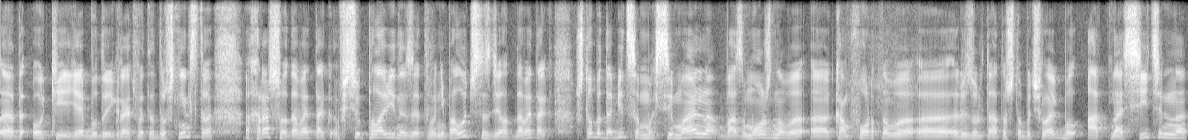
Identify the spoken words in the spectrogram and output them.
э, да, окей, я буду играть в это душнильство. А, Хорошо, давай так, всю половину из этого не получится сделать. Давай так, чтобы добиться максимально возможного э, комфортного э, результата, чтобы человек был относительно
